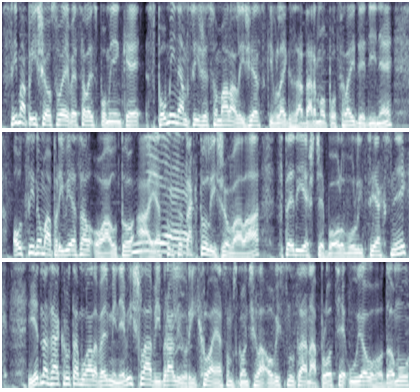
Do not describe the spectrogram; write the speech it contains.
Sima píše o svojej veselej spomienke. Spomínam si, že som mala lyžiarsky vlek zadarmo po celej dedine. Ocino ma priviazal o auto a Nie. ja som sa takto lyžovala. Vtedy ešte bol v uliciach sneh. Jedna zákruta mu ale veľmi nevyšla, vybrali ju rýchlo a ja som skončila ovisnutá na plote u Jovho domu,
